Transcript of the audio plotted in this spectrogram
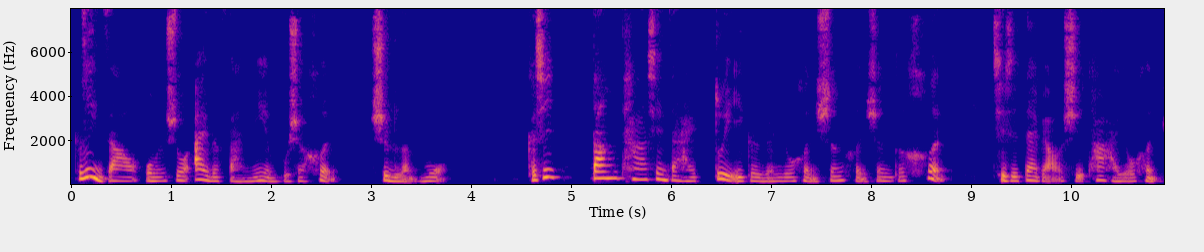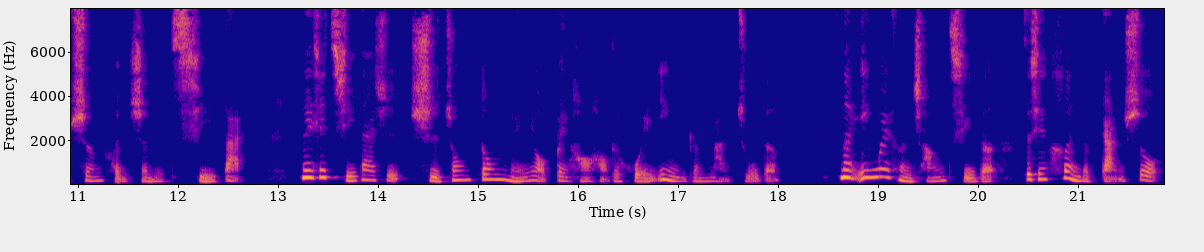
可是你知道，我们说爱的反面不是恨，是冷漠。可是当他现在还对一个人有很深很深的恨。其实代表的是他还有很深很深的期待，那些期待是始终都没有被好好的回应跟满足的。那因为很长期的这些恨的感受，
